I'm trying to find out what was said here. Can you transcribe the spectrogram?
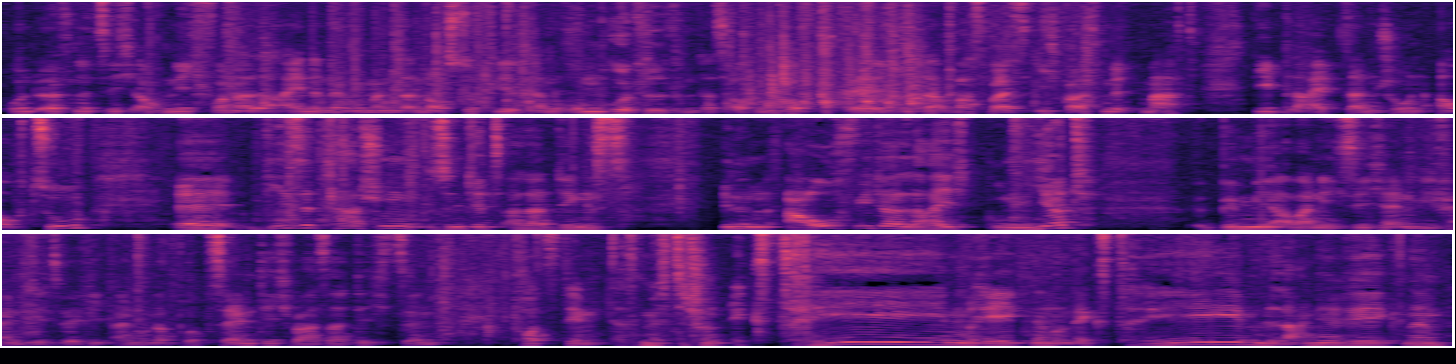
und öffnet sich auch nicht von alleine, wenn man dann noch so viel dran rumrüttelt und das auf den Kopf stellt da was weiß ich was mitmacht, die bleibt dann schon auch zu. Äh, diese Taschen sind jetzt allerdings innen auch wieder leicht gummiert. Bin mir aber nicht sicher, inwiefern die jetzt wirklich 100%ig wasserdicht sind. Trotzdem, das müsste schon extrem regnen und extrem lange regnen,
